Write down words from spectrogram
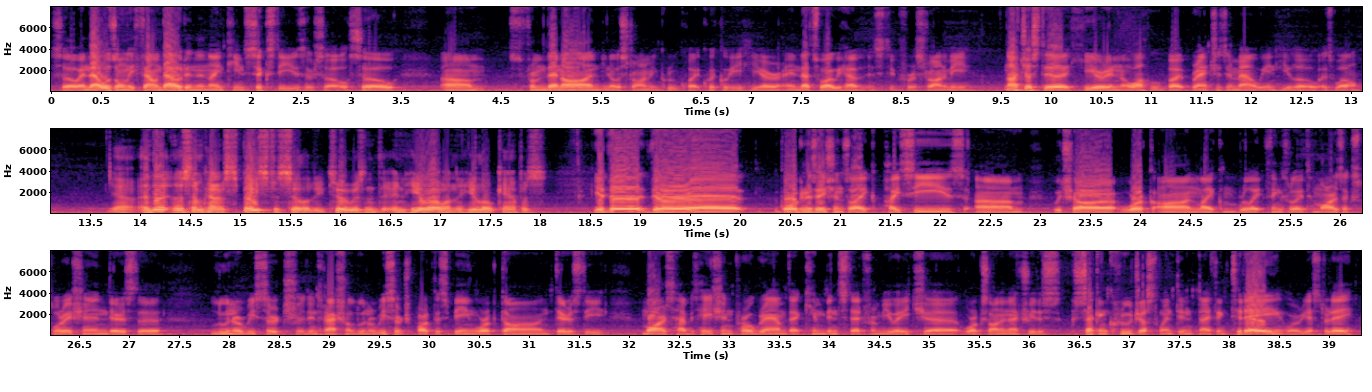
So, and that was only found out in the 1960s or so. So, um, from then on, you know, astronomy grew quite quickly here, and that's why we have the Institute for Astronomy, not just uh, here in Oahu, but branches in Maui and Hilo as well. Yeah, and there, there's some kind of space facility too, isn't there, in Hilo on the Hilo campus? Yeah, the, there are uh, organizations like Pisces, um, which are work on like relate, things related to Mars exploration. There's the lunar research, the International Lunar Research Park that's being worked on. There's the Mars Habitation Program that Kim Binsted from UH uh, works on, and actually this second crew just went in, I think, today or yesterday.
